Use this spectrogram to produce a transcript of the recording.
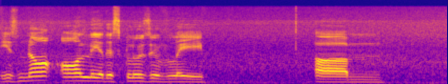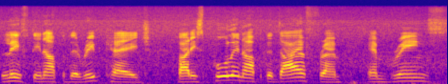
is not only exclusively um, lifting up the rib cage, but it's pulling up the diaphragm and brings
